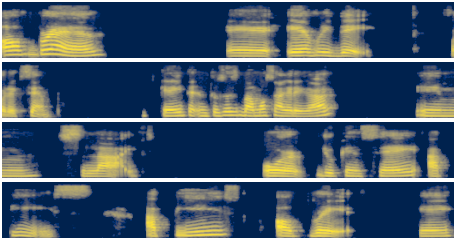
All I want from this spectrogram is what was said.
of bread eh, every day, for example. Okay, entonces vamos a agregar um, slice. Or you can say a piece. A piece of bread. Okay.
